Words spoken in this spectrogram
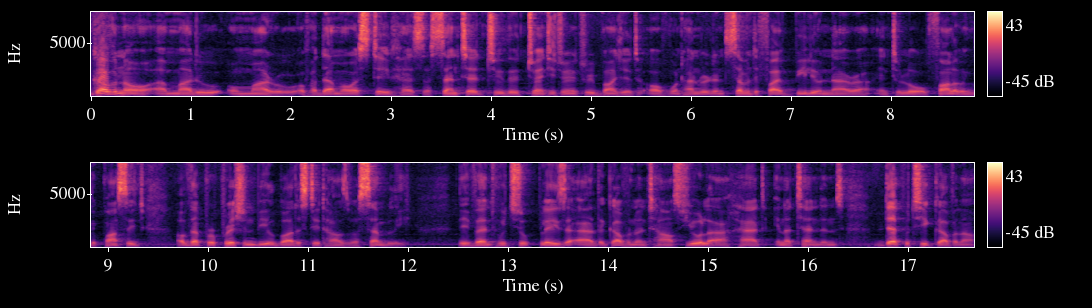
Governor Ahmadu Umaru of Adamawa State has assented to the 2023 budget of 175 billion naira into law following the passage of the appropriation bill by the State House of Assembly. The event, which took place at the Government House, Yola, had in attendance Deputy Governor,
